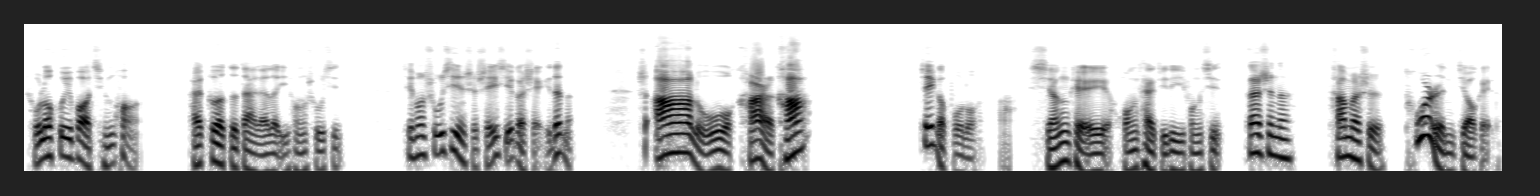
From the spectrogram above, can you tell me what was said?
除了汇报情况，还各自带来了一封书信。这封书信是谁写给谁的呢？是阿鲁卡尔喀。这个部落啊，想给皇太极的一封信，但是呢，他们是托人交给的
